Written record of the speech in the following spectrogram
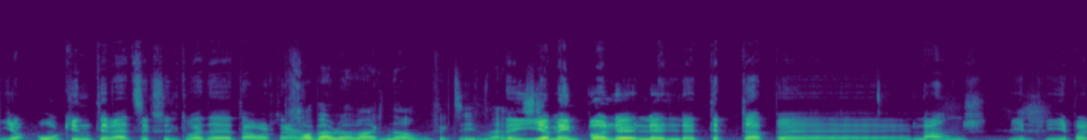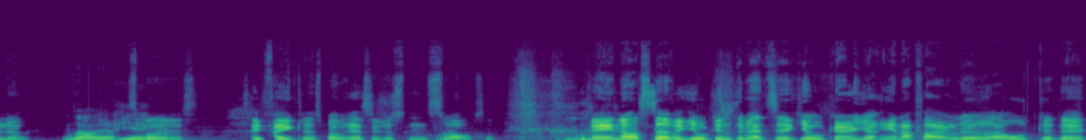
n'y a aucune thématique sur le toit de Tower of Terror. Probablement que non, effectivement. Il n'y a même pas le, le, le tip-top euh, lounge. Il est, il est pas là. Non, il n'y a rien. C'est fake, là. C'est pas vrai. C'est juste une histoire, ça. Mais non, c'est ça. Il n'y a aucune thématique. Il n'y a, aucun- il y a rien à faire là, à autre que de.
